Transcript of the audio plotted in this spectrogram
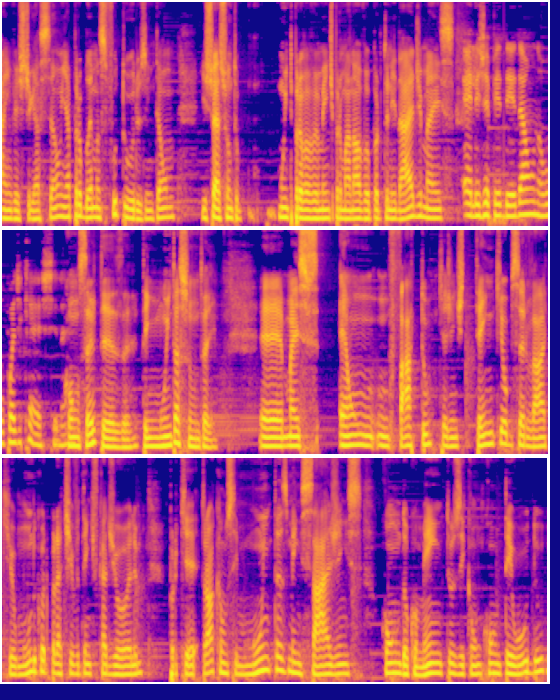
a investigação e a problemas futuros. Então, isso é assunto muito provavelmente para uma nova oportunidade, mas. LGPD dá um novo podcast, né? Com certeza, tem muito assunto aí. É, mas é um, um fato que a gente tem que observar, que o mundo corporativo tem que ficar de olho, porque trocam-se muitas mensagens com documentos e com conteúdo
